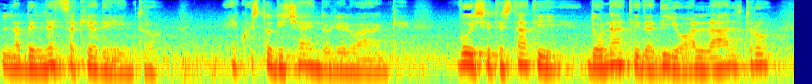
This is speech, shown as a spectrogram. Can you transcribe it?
la bellezza che ha dentro. E questo dicendoglielo anche. Voi siete stati donati da Dio all'altro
